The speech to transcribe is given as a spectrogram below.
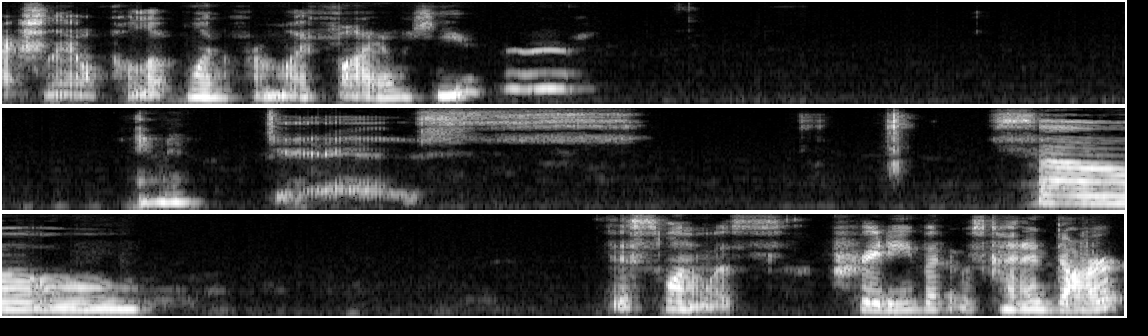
actually, I'll pull up one from my file here. Images. So this one was pretty, but it was kind of dark.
